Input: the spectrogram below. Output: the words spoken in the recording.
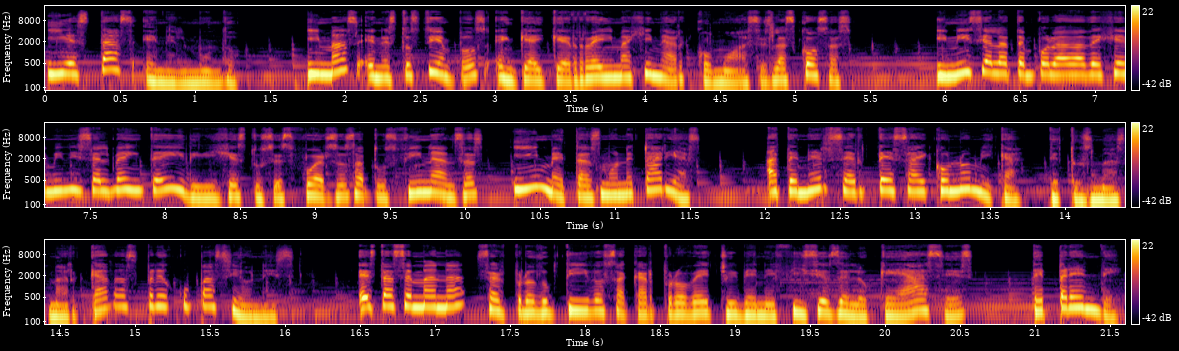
y estás en el mundo. Y más en estos tiempos en que hay que reimaginar cómo haces las cosas. Inicia la temporada de Géminis el 20 y diriges tus esfuerzos a tus finanzas y metas monetarias, a tener certeza económica de tus más marcadas preocupaciones. Esta semana, ser productivo, sacar provecho y beneficios de lo que haces te prende.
